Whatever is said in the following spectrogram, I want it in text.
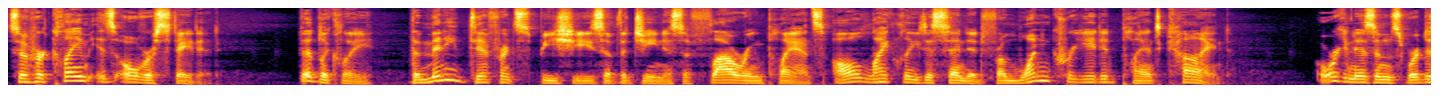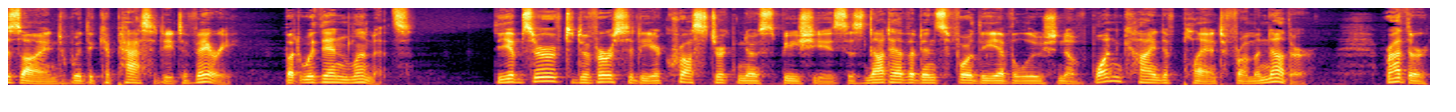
So her claim is overstated. Biblically, the many different species of the genus of flowering plants all likely descended from one created plant kind. Organisms were designed with the capacity to vary, but within limits. The observed diversity across strychnos species is not evidence for the evolution of one kind of plant from another. Rather,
